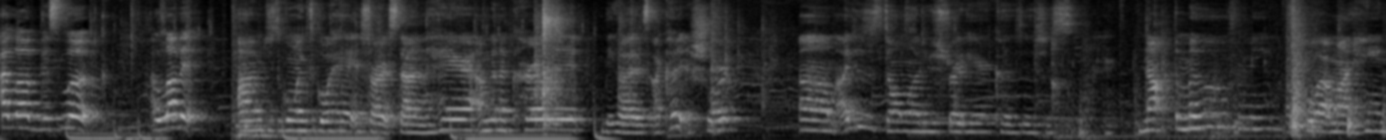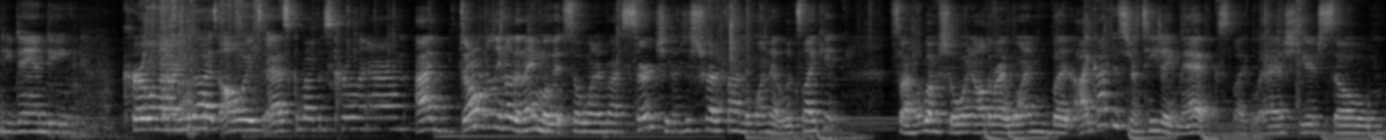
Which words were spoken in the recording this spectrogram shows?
I love this look. I love it. I'm just going to go ahead and start styling the hair. I'm gonna curl it because I cut it short. Um, I just don't want to do straight hair because it's just not the move for me. I pull out my handy dandy curling iron. You guys always ask about this curling iron. I don't really know the name of it, so whenever I search it, I just try to find the one that looks like it. So I hope I'm showing all the right one, but I got this from TJ Maxx like last year, so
